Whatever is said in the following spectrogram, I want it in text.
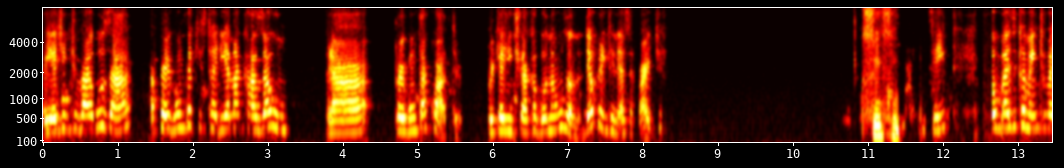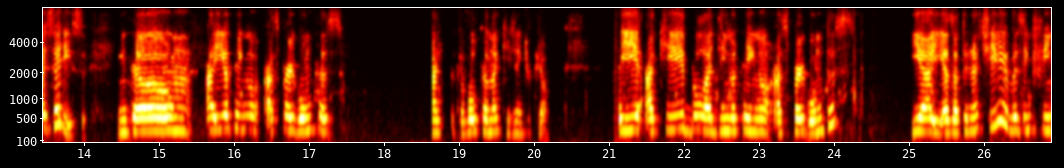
Aí a gente vai usar a pergunta que estaria na casa 1 para pergunta 4, porque a gente acabou não usando. Deu para entender essa parte? Sim, sim. Sim? Então, basicamente, vai ser isso. Então, aí eu tenho as perguntas. Ai, tô voltando aqui, gente, o pior. aí aqui do ladinho eu tenho as perguntas, e aí as alternativas, enfim.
